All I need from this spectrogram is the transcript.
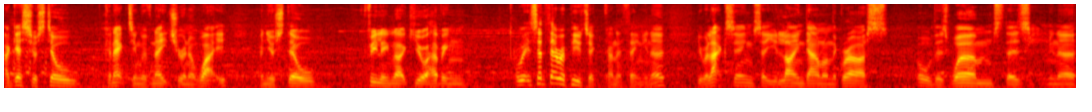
I guess you're still connecting with nature in a way, and you're still feeling like you're having. Well, it's a therapeutic kind of thing, you know. You're relaxing, so you're lying down on the grass. Oh, there's worms, there's you know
